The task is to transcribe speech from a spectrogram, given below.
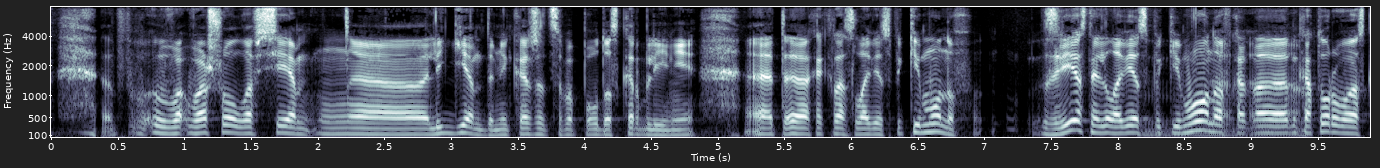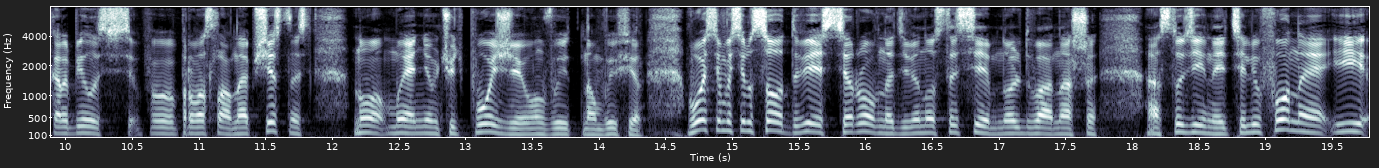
вошел во все э, легенды, мне кажется, по поводу оскорблений. Это как раз ловец покемонов. Известный ловец покемонов, да, да, да. которого оскорбилась православная общественность, но мы о нем чуть позже, он выйдет нам в эфир. 8 800 200 ровно 9702 наши э, студийные телефоны и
